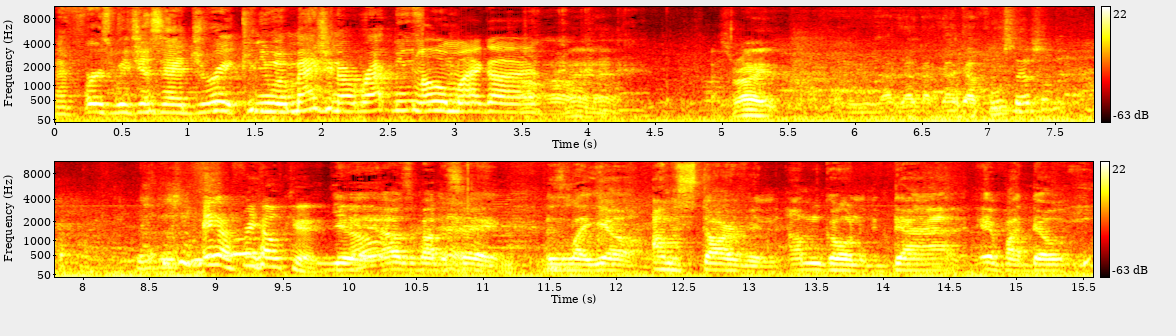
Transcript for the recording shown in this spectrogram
At first, we just had Drake. Can you imagine our rap music? Oh my god. Oh, that's right. Y'all, y'all got, y'all got food stamps on it? They got free healthcare. Yeah, I was about to say. It's like, yo, I'm starving. I'm going to die if I don't eat.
